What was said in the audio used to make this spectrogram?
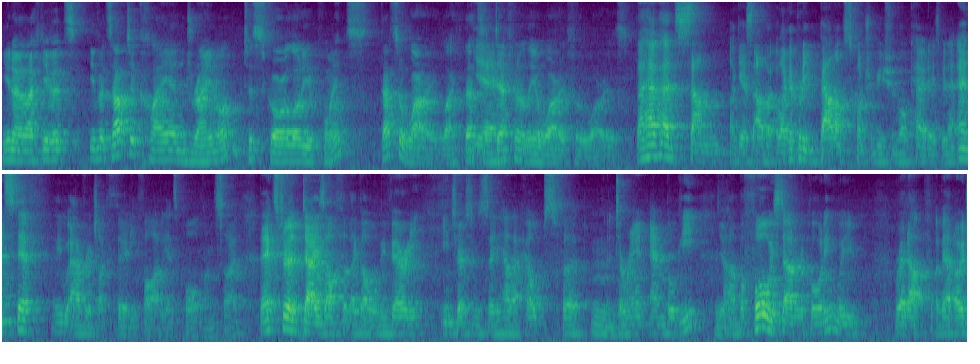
you know, like if it's if it's up to Clay and Draymond to score a lot of your points, that's a worry. Like that's Yeah. definitely a worry for the Warriors. They have had some, I guess, other like a pretty balanced contribution while KD's been out. And Steph, he averaged like 35 against Portland. So the extra days off that they got will be very interesting to see how that helps for Mm. Durant and Boogie. Yeah. Uh, before we started recording, we read up about OG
